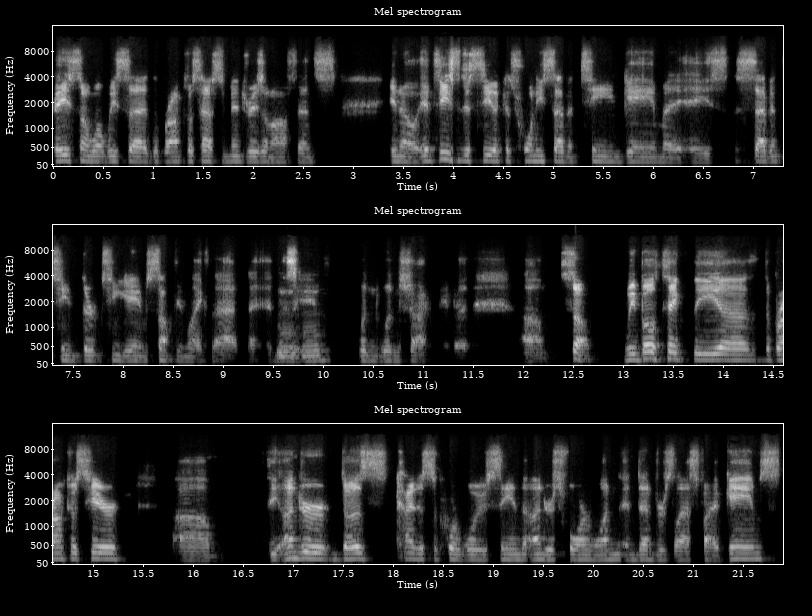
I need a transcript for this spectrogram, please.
based on what we said, the Broncos have some injuries on offense. You know, it's easy to see like a 2017 game, a, a 17 13 game, something like that. In this mm-hmm. game wouldn't wouldn't shock um, so we both take the uh, the Broncos here. Um, the under does kind of support what we've seen. The under's four and one in Denver's last five games.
